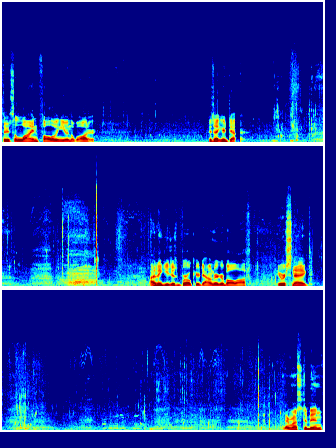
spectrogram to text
There's a line following you in the water. Is that your down? I think you just broke your downrigger ball off. You were snagged. There must have been.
